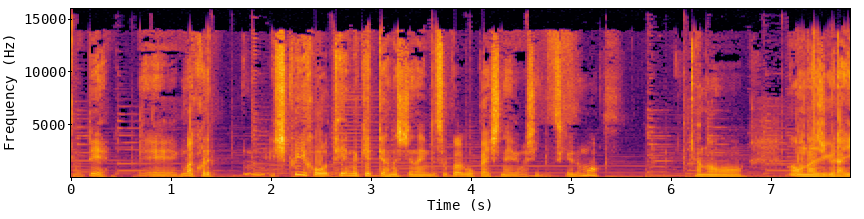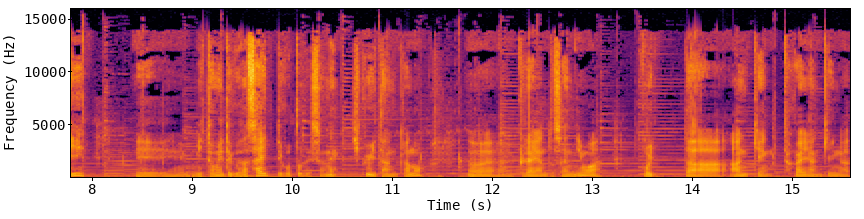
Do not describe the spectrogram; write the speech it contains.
ので、えー、まあこれ、低い方、手抜けって話じゃないんで、そこは誤解しないでほしいんですけれども、あのまあ、同じぐらい、えー、認めてくださいってことですよね。低い単価のクライアントさんには、こういった案件、高い案件が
